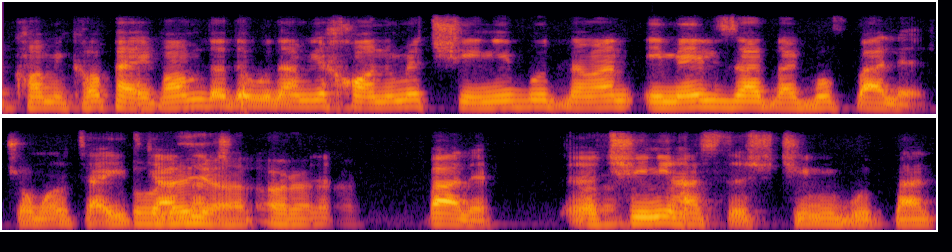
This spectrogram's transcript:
کامیکا پیغام داده بودم. یه خانم چینی بود به من ایمیل زد و گفت بله شما رو تایید کردم. آره. بله. چینی هستش چینی بود بله.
